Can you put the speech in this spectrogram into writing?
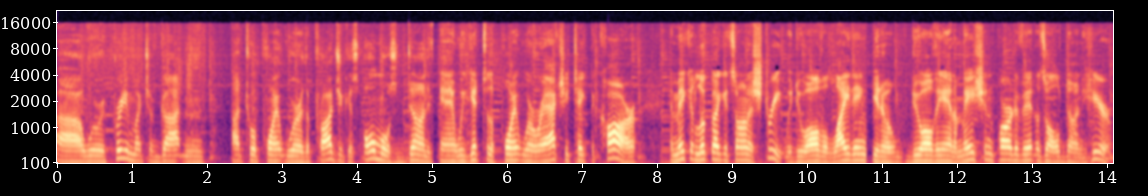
uh, where we pretty much have gotten uh, to a point where the project is almost done and we get to the point where we actually take the car and make it look like it's on a street. We do all the lighting, you know, do all the animation part of it. It's all done here.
